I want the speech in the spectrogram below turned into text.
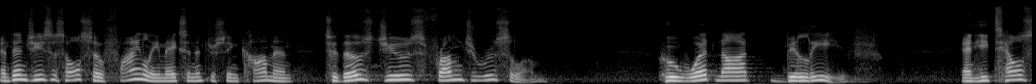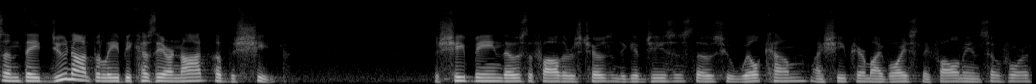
And then Jesus also finally makes an interesting comment to those Jews from Jerusalem who would not believe. And he tells them they do not believe because they are not of the sheep. The sheep being those the Father has chosen to give Jesus, those who will come. My sheep hear my voice, they follow me, and so forth.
